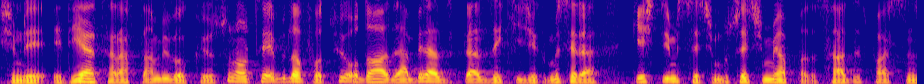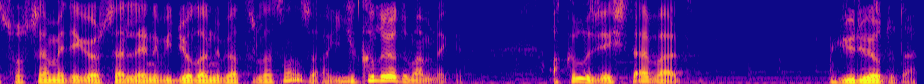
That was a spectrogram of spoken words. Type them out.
Şimdi e, diğer taraftan bir bakıyorsun ortaya bir laf atıyor o daha yani birazcık daha zekice. Mesela geçtiğimiz seçim bu seçim yapmadı. Saadet Partisi'nin sosyal medya görsellerini videolarını bir hatırlasanız yıkılıyordu memleket. Akıllıca işler vardı. Yürüyordu da.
